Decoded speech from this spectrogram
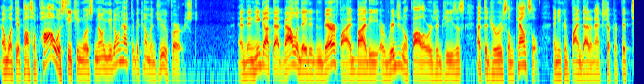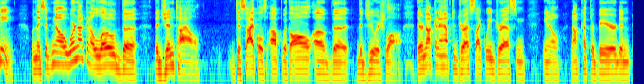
And what the Apostle Paul was teaching was no, you don't have to become a Jew first. And then he got that validated and verified by the original followers of Jesus at the Jerusalem Council. And you can find that in Acts chapter 15. When they said, no, we're not going to load the, the Gentile disciples up with all of the, the Jewish law. They're not going to have to dress like we dress and, you know, not cut their beard and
